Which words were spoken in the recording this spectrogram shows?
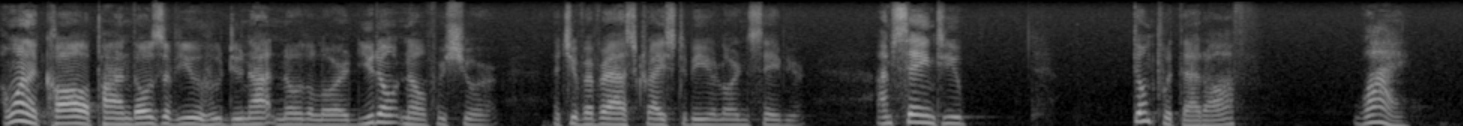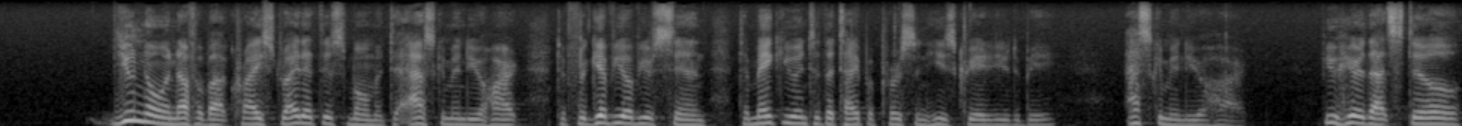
I want to call upon those of you who do not know the Lord. You don't know for sure that you've ever asked Christ to be your Lord and Savior. I'm saying to you, don't put that off. Why? You know enough about Christ right at this moment to ask Him into your heart to forgive you of your sin, to make you into the type of person He's created you to be. Ask Him into your heart. If you hear that still,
